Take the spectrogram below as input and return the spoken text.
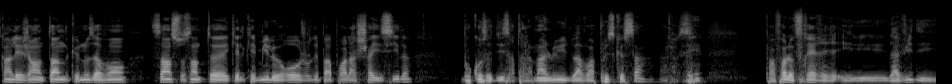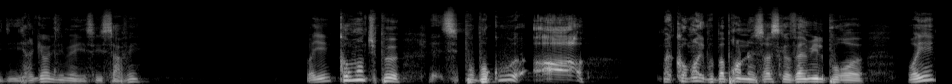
Quand les gens entendent que nous avons 160 et quelques mille euros aujourd'hui par rapport à l'achat ici, là, beaucoup se disent, attends, lui, il doit avoir plus que ça. parfois, le frère David, il, rigole, il dit, mais il savait. Vous voyez? Comment tu peux C'est pour beaucoup, oh Mais comment il ne peut pas prendre ne serait-ce que 20 000 pour. Euh, vous voyez?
